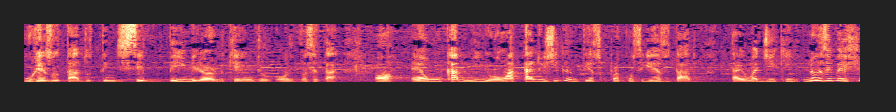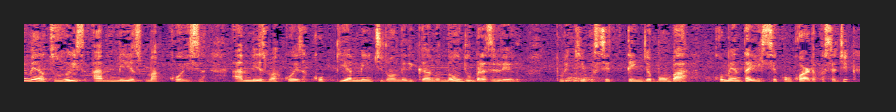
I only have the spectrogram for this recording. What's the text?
o resultado tende a ser bem melhor do que onde, onde você está. Ó, é um caminho, é um atalho gigantesco para conseguir resultado. Tá aí uma dica, hein? Nos investimentos, Luiz, a mesma coisa. A mesma coisa. Copia a mente de um americano, não de um brasileiro. Porque você tende a bombar. Comenta aí, você concorda com essa dica?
